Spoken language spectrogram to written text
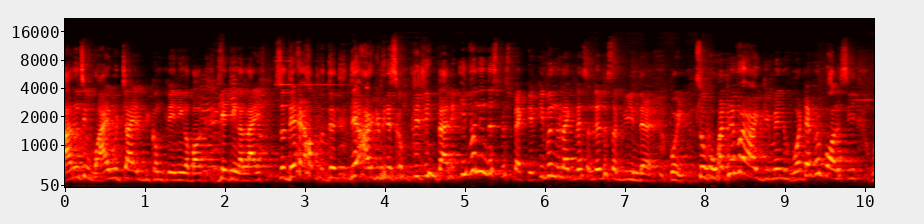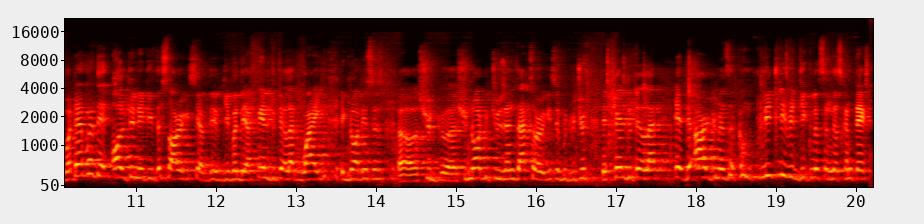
I don't see why would child be complaining about getting a life. So their the, their argument is completely invalid, even in this perspective. Even like let's let us agree in their point. So whatever argument, whatever policy, whatever the alternative, the surrogacy have they've given, they have failed to tell that why ectogenesis uh, should uh, should not be chosen. That surrogacy would be chosen. They failed to tell that eh, the arguments are completely ridiculous in this context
